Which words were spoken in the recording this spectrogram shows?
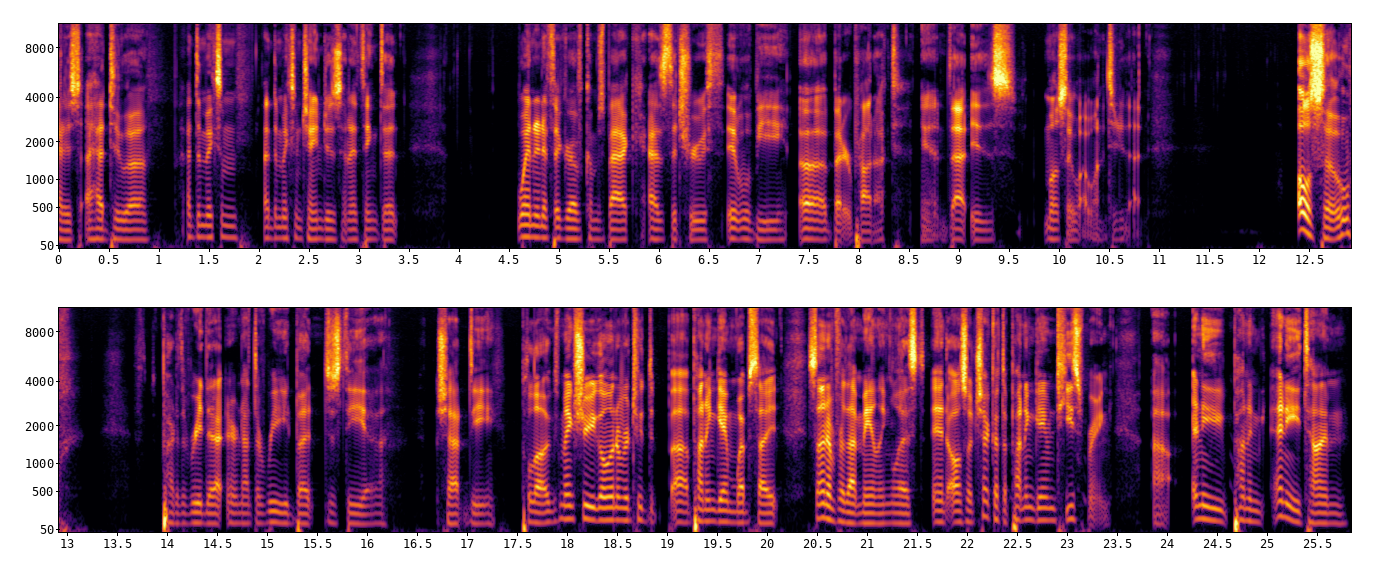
I just I had to uh I had to make some I had to make some changes, and I think that when and if the Grove comes back as the truth, it will be a better product, and that is mostly why I wanted to do that. Also, part of the read that or not the read, but just the uh, shout the plugs. Make sure you go on over to the uh, punning game website, sign up for that mailing list, and also check out the punning game Teespring. Uh, any punning anytime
